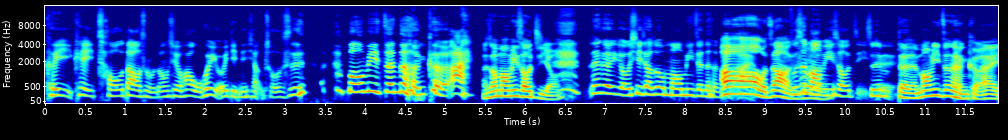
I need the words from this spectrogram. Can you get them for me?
可以可以抽到什么东西的话，我会有一点点想抽。是 猫咪真的很可爱，你说猫咪收集哦？那个游戏叫做猫咪真的很可爱哦，我知道，不是猫咪收集，是，对对，猫咪真的很可爱。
